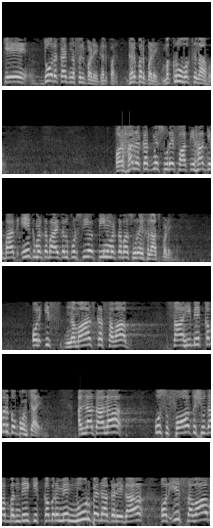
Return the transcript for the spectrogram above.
کہ دو رکعت نفل پڑے گھر پر گھر پر پڑے، مکرو وقت نہ ہو۔ اور ہر رکعت میں سورہ فاتحہ کے بعد ایک مرتبہ آیت الکرسی اور تین مرتبہ سورہ اخلاص پڑھے اور اس نماز کا ثواب صاحب قبر کو پہنچائے۔ اللہ تعالی اس فوت شدہ بندے کی قبر میں نور پیدا کرے گا اور اس ثواب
